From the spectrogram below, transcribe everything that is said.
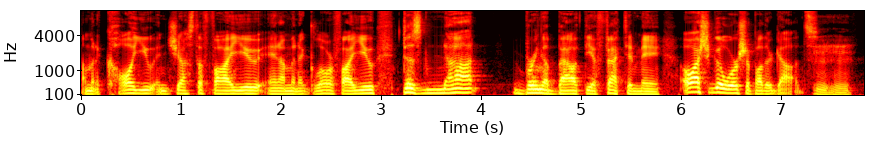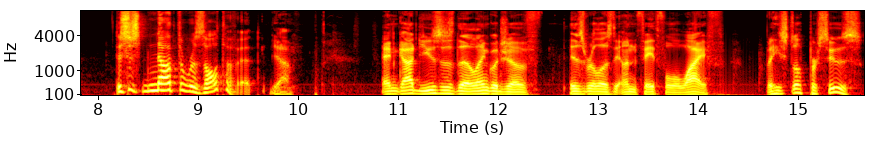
I'm going to call you and justify you, and I'm going to glorify you," does not bring about the effect in me. Oh, I should go worship other gods. Mm-hmm. This is not the result of it. Yeah. And God uses the language of Israel as the unfaithful wife, but he still pursues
